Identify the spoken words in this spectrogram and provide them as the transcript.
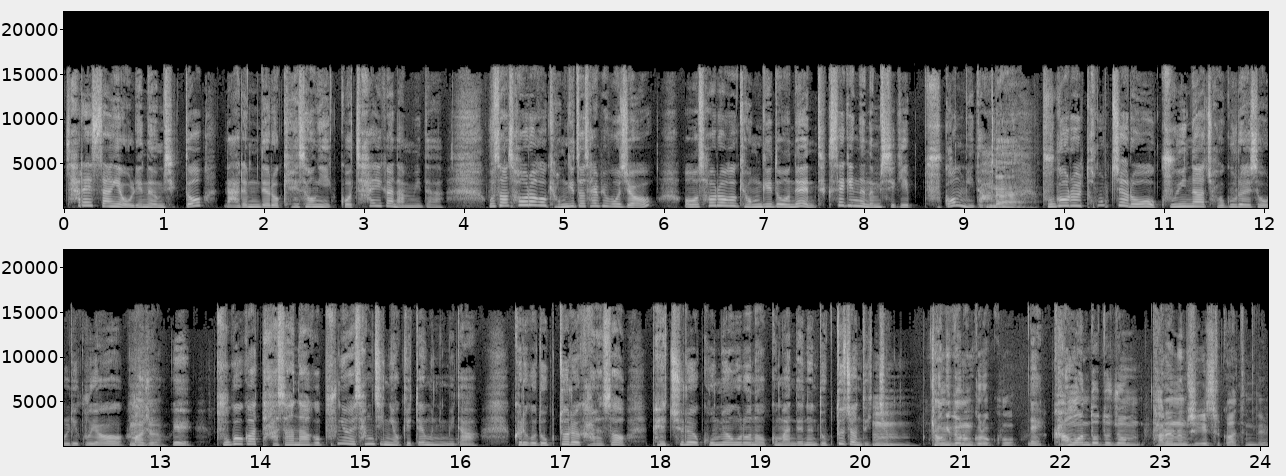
차례상에 올리는 음식도 나름대로 개성이 있고 차이가 납니다. 우선 서울하고 경기도 살펴보죠. 어, 서로가 경기도는 특색 있는 음식이 북어입니다. 네. 북어를 통째로 구이나 적으로 해서 올리고요. 맞아요. 예, 북어가 다산하고 풍요의 상징이었기 때문입니다. 그리고 녹두를 갈아서 배추를 고명으로 넣고 만드는 녹두전도 있죠. 음, 경기도는 그렇고 네. 강원도도 좀 다른 음식이 있을 것 같은데요.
